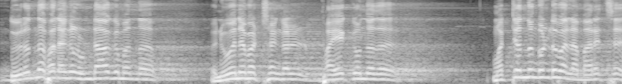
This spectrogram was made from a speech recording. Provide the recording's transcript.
ദുരന്ത ഫലങ്ങൾ ഉണ്ടാകുമെന്ന് ന്യൂനപക്ഷങ്ങൾ ഭയക്കുന്നത് മറ്റൊന്നും കൊണ്ടുമല്ല മറിച്ച്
